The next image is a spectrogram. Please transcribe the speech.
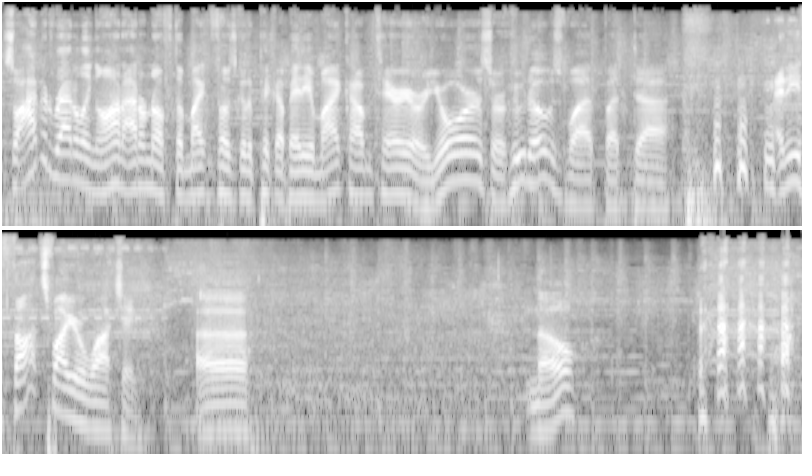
So I've been rattling on. I don't know if the microphone's going to pick up any of my commentary or yours or who knows what. But uh, any thoughts while you're watching? Uh, no.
